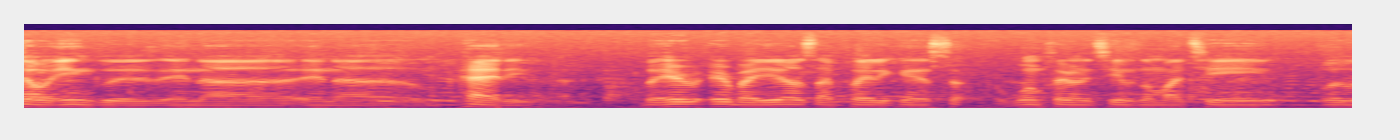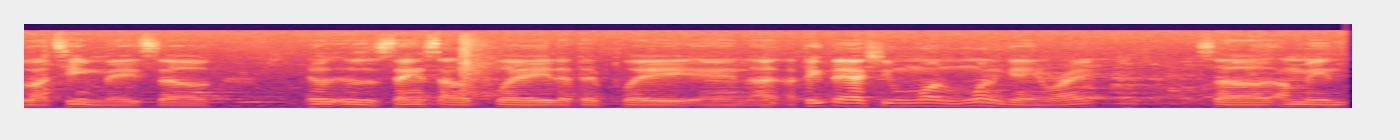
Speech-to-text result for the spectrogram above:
Joe Ingles and uh, and uh, Patty. But everybody else I played against, one player on the team was on my team, was my teammate. So it was, it was the same style of play that they played, and I, I, think they actually won one game, right? So I mean,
